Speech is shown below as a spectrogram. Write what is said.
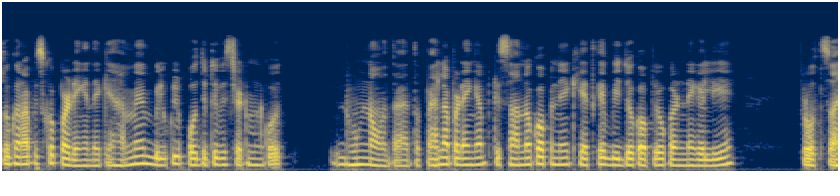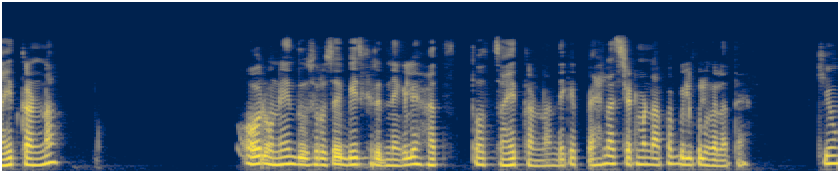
तो अगर आप इसको पढ़ेंगे, देखिए, हमें बिल्कुल पॉजिटिव स्टेटमेंट को ढूंढना होता है। तो पहला पढ़ेंगे आप किसानों को अपने खेत के बीजों का उपयोग करने के लिए प्रोत्साहित करना। और उन्हें दूसरों से बीज खरीदने के लिए हतोत्साहित करना। देखिए, पहला स्टेटमेंट आपका बिल्कुल गलत है। क्यों?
